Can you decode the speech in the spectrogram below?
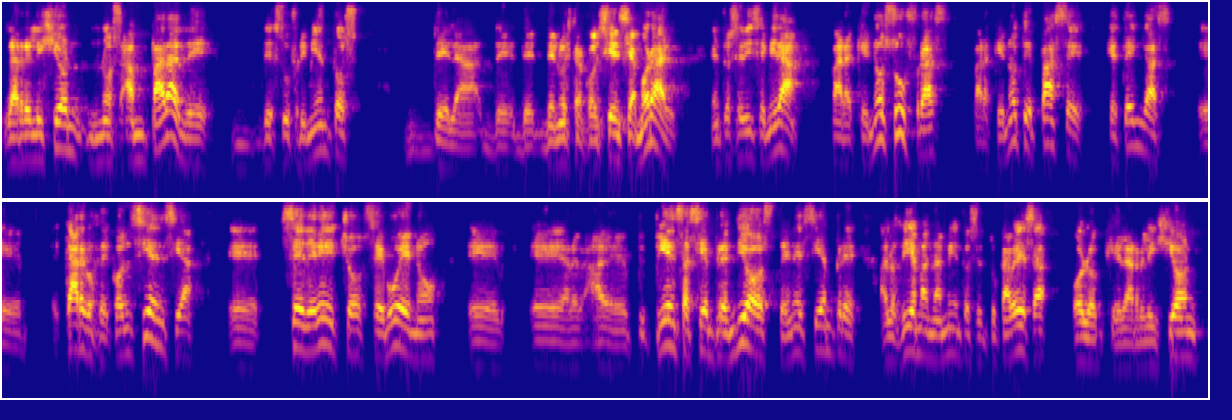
la religión nos ampara de, sufrimientos de, la, de, nuestra conciencia moral. Entonces dice, mira, para que no sufras, para que no te pase que tengas eh, cargos de conciencia, eh, sé derecho, sé bueno, piensa siempre en Dios, tenés siempre a los diez mandamientos en tu cabeza o lo que la religión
